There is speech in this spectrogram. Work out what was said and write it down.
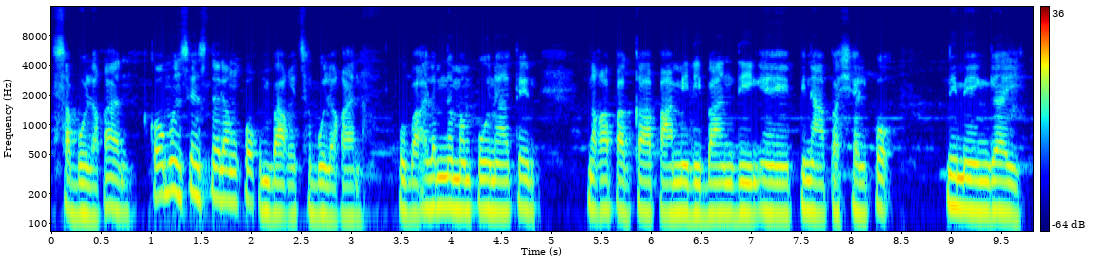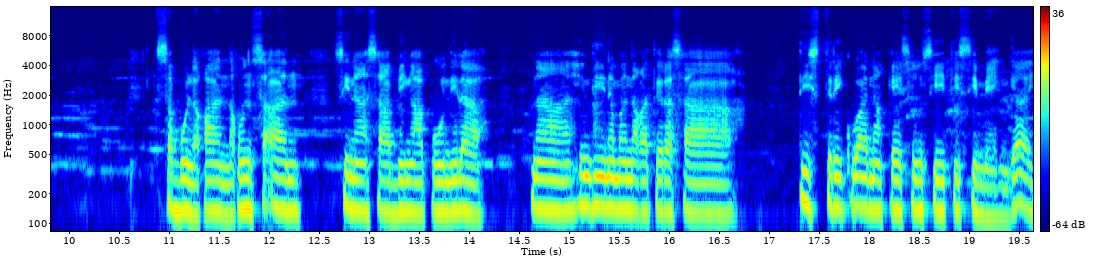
sa Bulacan. Common sense na lang po kung bakit sa Bulacan. Po ba alam naman po natin na kapag ka family bonding eh pinapasyal po ni Mengay sa Bulacan na kung saan sinasabi nga po nila na hindi naman nakatira sa District 1 ng Quezon City si Mengay.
